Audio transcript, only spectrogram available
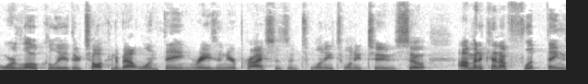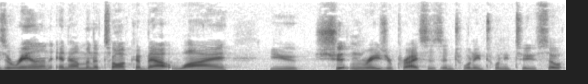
or locally, they're talking about one thing raising your prices in 2022. So I'm going to kind of flip things around and I'm going to talk about why you shouldn't raise your prices in 2022. So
